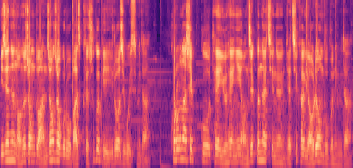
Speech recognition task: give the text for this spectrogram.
이제는 어느 정도 안정적으로 마스크 수급이 이루어지고 있습니다. 코로나19 대유행이 언제 끝날지는 예측하기 어려운 부분입니다.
